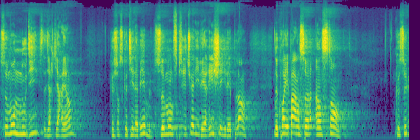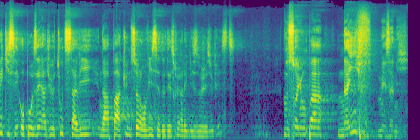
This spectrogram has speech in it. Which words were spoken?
ce monde nous dit, c'est-à-dire qu'il n'y a rien, que sur ce que dit la Bible. Ce monde spirituel, il est riche et il est plein. Ne croyez pas un seul instant que celui qui s'est opposé à Dieu toute sa vie n'a pas qu'une seule envie, c'est de détruire l'Église de Jésus-Christ. Ne soyons pas naïfs, mes amis.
